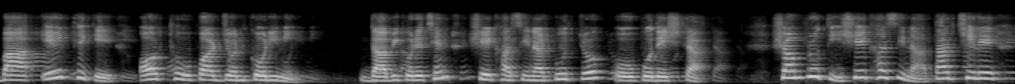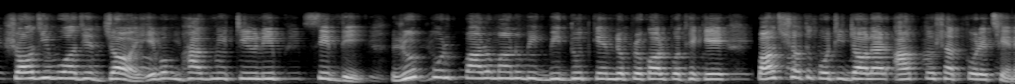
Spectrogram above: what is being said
বা এর থেকে অর্থ উপার্জন করিনি। দাবি করেছেন শেখ হাসিনার পুত্র ও উপদেষ্টা। সম্প্রতি শেখ হাসিনা তার ছেলে সজীব ওয়াজের জয় এবং ভাগ্নি টিউলিপ সিদ্দিক রূপপুর পারমাণবিক বিদ্যুৎ কেন্দ্র প্রকল্প থেকে পাঁচশত কোটি ডলার আত্মসাৎ করেছেন।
